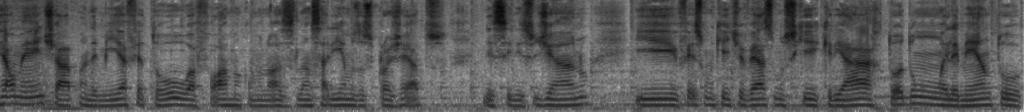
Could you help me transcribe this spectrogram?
Realmente a pandemia afetou a forma como nós lançaríamos os projetos nesse início de ano e fez com que tivéssemos que criar todo um elemento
